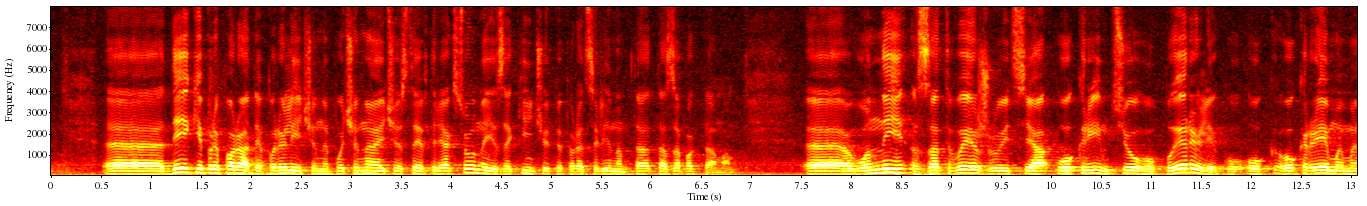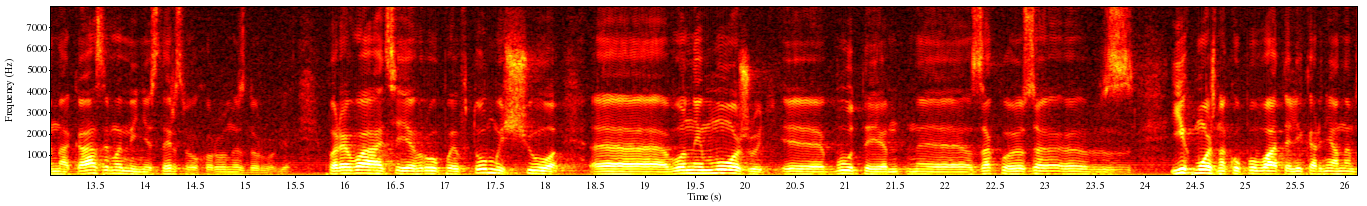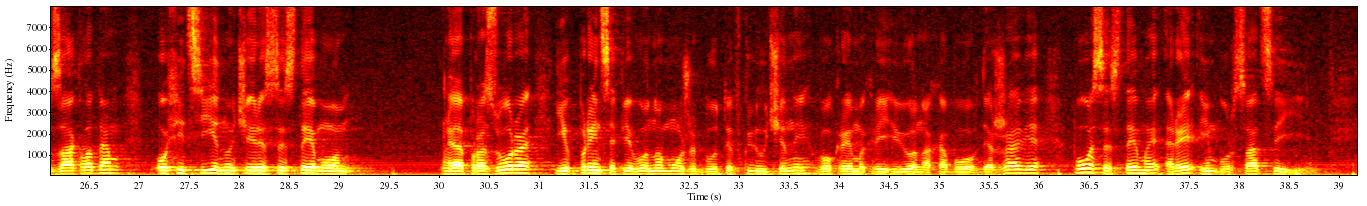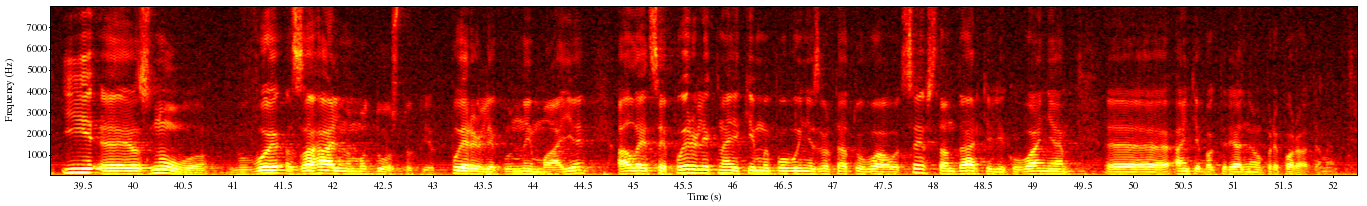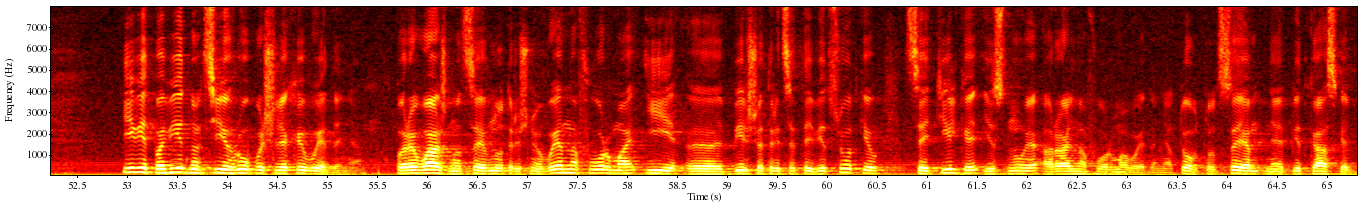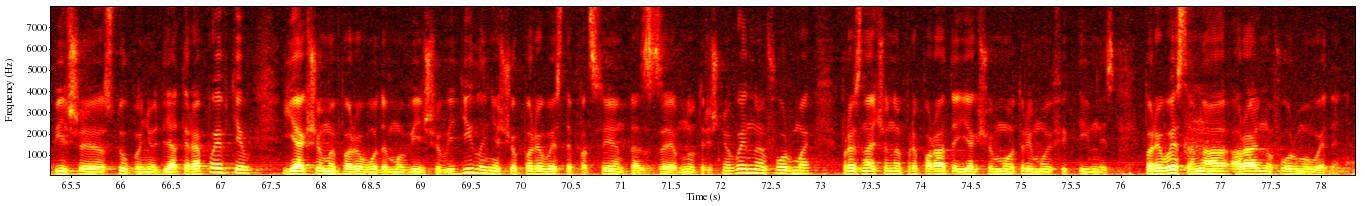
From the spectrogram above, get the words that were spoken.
Е, Деякі препарати перелічені, починаючи з тефтріаксона і закінчують пеперациліном та, та забактамом. Е, Вони затверджуються, окрім цього переліку, окремими наказами Міністерства охорони здоров'я. Перевага цієї групи в тому, що е, вони можуть бути їх можна купувати лікарняним закладам офіційно через систему е, Прозора, і в принципі воно може бути включене в окремих регіонах або в державі по системі реімбурсації. І е, знову в загальному доступі переліку немає, але це перелік, на який ми повинні звертати увагу, це в стандарті лікування е, антибактеріальними препаратами. І відповідно в ці групи шляхи ведення. Переважно це внутрішньовенна форма, і е, більше 30% це тільки існує оральна форма ведення. Тобто це е, підказка більше ступеню для терапевтів. Якщо ми переводимо в інше відділення, щоб перевести пацієнта з внутрішньовенної форми призначеного препарату, якщо ми отримуємо ефективність, перевести на оральну форму ведення.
